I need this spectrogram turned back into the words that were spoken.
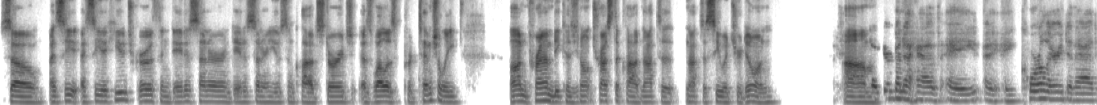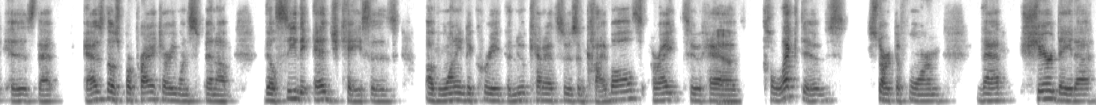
So i see i see a huge growth in data center and data center use and cloud storage as well as potentially on-prem because you don't trust the cloud not to not to see what you're doing um So you're gonna have a, a, a corollary to that is that as those proprietary ones spin up, they'll see the edge cases of wanting to create the new keiretsus and Kaiballs, right? to have collectives start to form that share data,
